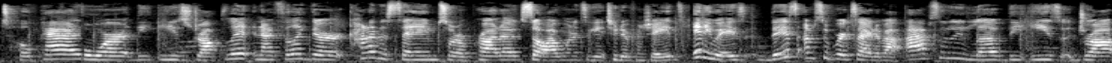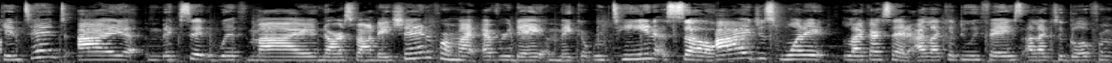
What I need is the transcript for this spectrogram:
topaz for the Eaze Drop Lit and I feel like they're kind of the same sort of product so I wanted to get two different shades. Anyways, this I'm super excited about. I absolutely love the Eaze Drop Skin Tint. I mix it with my NARS foundation for my everyday makeup routine. So I just wanted, like I said, I like a dewy face. I like to glow from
